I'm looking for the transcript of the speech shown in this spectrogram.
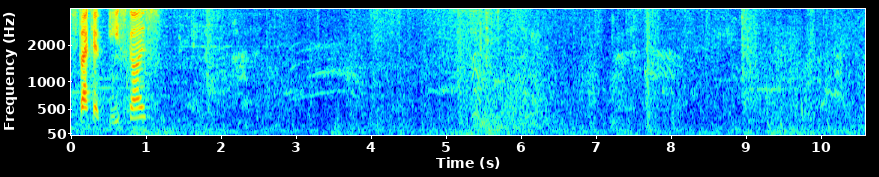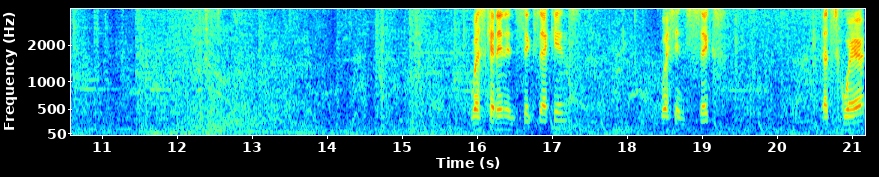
Stack at east, guys. West cannon in 6 seconds. West in 6. That's square.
